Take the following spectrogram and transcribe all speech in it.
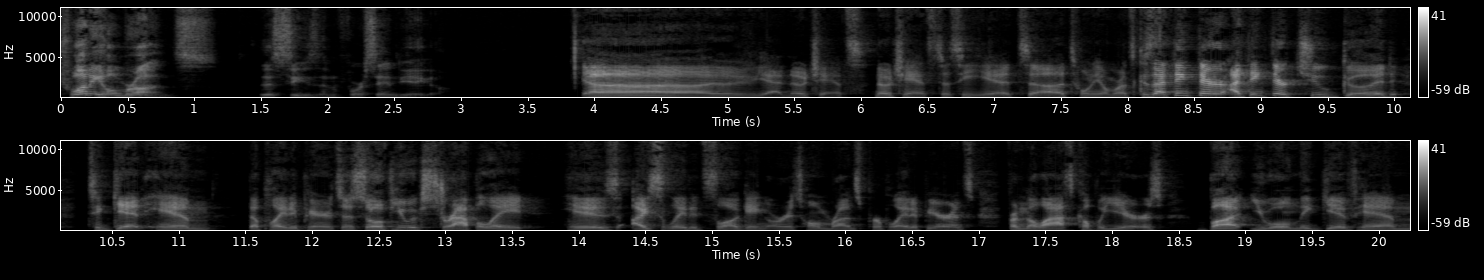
20 home runs this season for San Diego. Uh, yeah, no chance. No chance does he hit uh, 20 home runs because I think they're I think they're too good to get him the plate appearances. So if you extrapolate his isolated slugging or his home runs per plate appearance from the last couple years, but you only give him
